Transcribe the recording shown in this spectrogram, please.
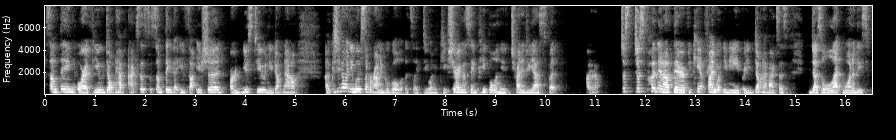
something, or if you don't have access to something that you thought you should or used to and you don't now, because uh, you know when you move stuff around in Google, it's like, do you want to keep sharing with the same people? And you try to do yes, but I don't know. Just just putting it out there. If you can't find what you need or you don't have access, just let one of these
